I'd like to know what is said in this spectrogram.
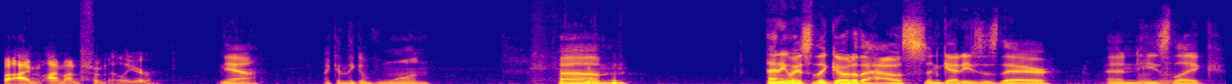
but I'm I'm unfamiliar. yeah. I can think of one. Um. anyway, so they go to the house and Gettys is there, and he's Mhm. like,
